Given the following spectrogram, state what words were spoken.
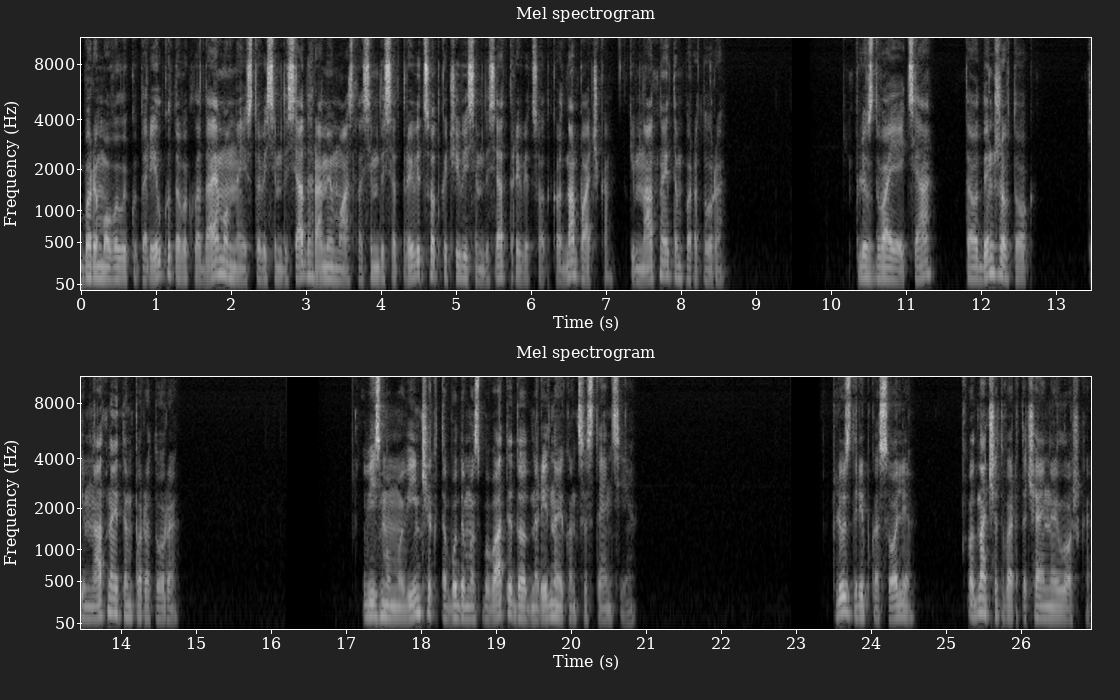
Беремо велику тарілку та викладаємо в неї 180 грамів масла 73% чи 83%, одна пачка кімнатної температури, плюс 2 яйця та один жовток кімнатної температури. Візьмемо вінчик та будемо збивати до однорідної консистенції. Плюс дрібка солі, 1 четверта чайної ложки,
